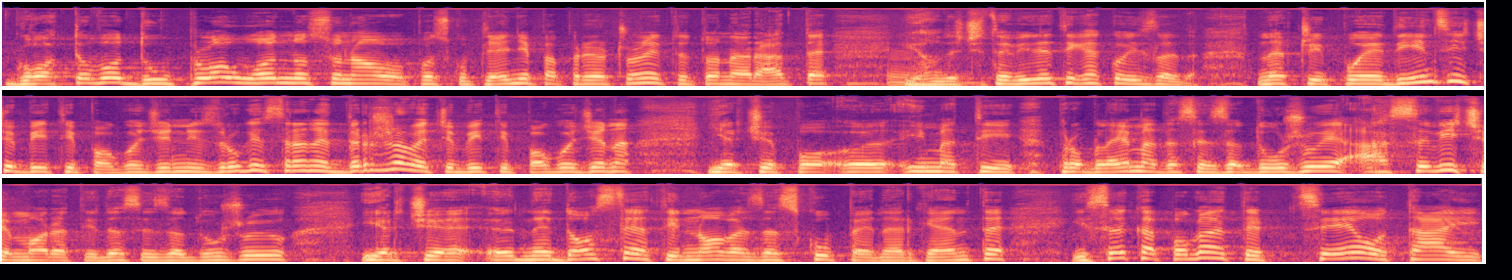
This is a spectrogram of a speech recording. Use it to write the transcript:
gotovo duplo u odnosu na ovo poskupljenje, pa preračunajte to na rate i onda ćete vidjeti kako izgleda. Znači, pojedinci će biti pogođeni, s druge strane država će biti pogođena jer će po, e, imati problema da se zadužuje, a svi će morati da se zadužuju jer će e, nedostajati nova za skupe energente. I sve kad pogledate ceo taj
